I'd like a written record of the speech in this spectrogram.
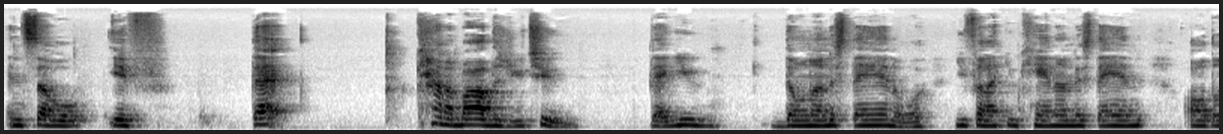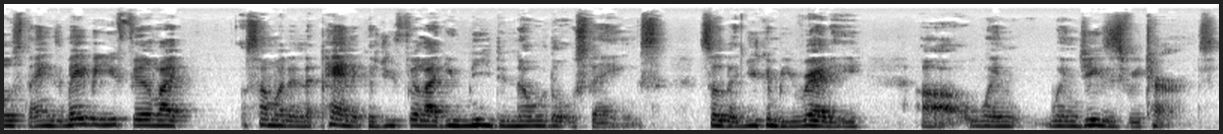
And so if that kind of bothers you too, that you don't understand or you feel like you can't understand all those things, maybe you feel like somewhat in a panic because you feel like you need to know those things so that you can be ready uh, when when Jesus returns.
